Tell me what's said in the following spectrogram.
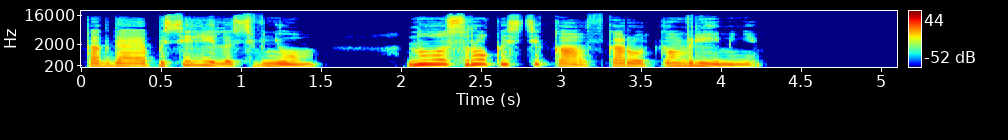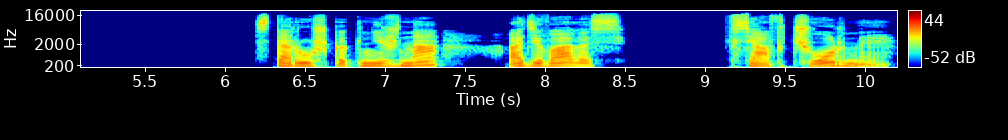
когда я поселилась в нем, но срок истекал в коротком времени. Старушка-княжна одевалась вся в черное,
